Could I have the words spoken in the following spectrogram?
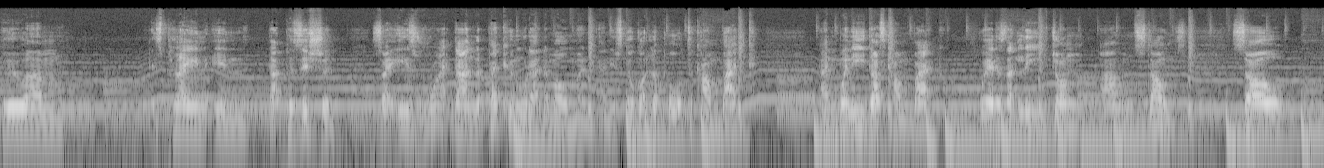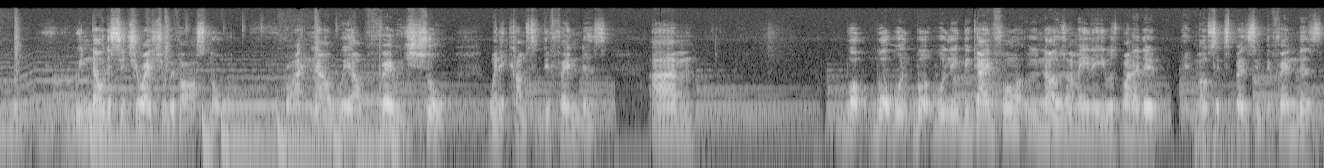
who um, is playing in that position. So he's right down the pecking order at the moment, and you've still got Laporte to come back. And when he does come back, where does that leave John um, Stones? So we know the situation with Arsenal. Right now, we are very short when it comes to defenders. Um, what what will, what will he be going for? Who knows? I mean, he was one of the most expensive defenders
